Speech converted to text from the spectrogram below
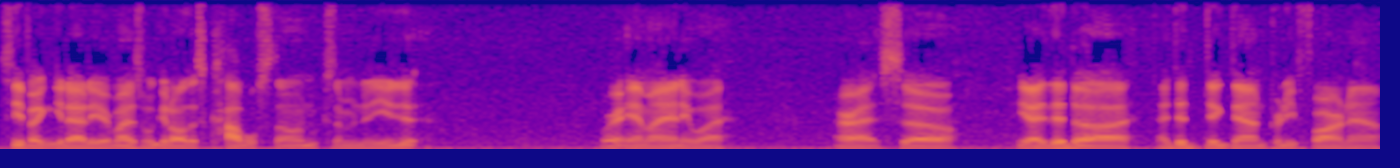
See if I can get out of here. Might as well get all this cobblestone because I'm gonna need it. Where am I anyway? Alright, so yeah I did uh I did dig down pretty far now.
